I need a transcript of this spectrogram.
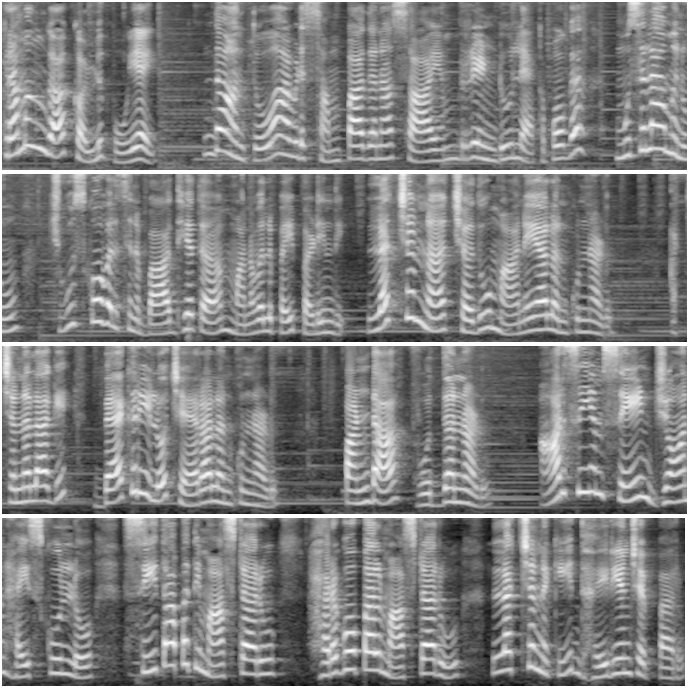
క్రమంగా కళ్ళు పోయాయి. దాంతో ఆవిడ సంపాదన సాయం రెండూ లేకపోగా ముసలామను చూసుకోవలసిన బాధ్యత మనవలపై పడింది. లచ్చన్న చదువు మానేయాలనుకున్నాడు. అచ్చన్నలాగే బేకరీలో చేరాలనుకున్నాడు. పండ వద్దన్నాడు. ఆర్సీఎం సెయింట్ జాన్ హై స్కూల్లో సీతాపతి మాస్టారు హరగోపాల్ మాస్టారు లచ్చన్నకి ధైర్యం చెప్పారు.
